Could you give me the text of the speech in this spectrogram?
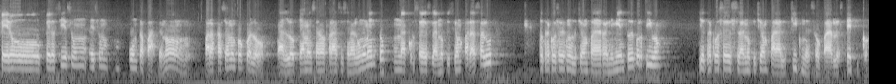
pero, pero sí es un, es un punto aparte, ¿no? Parafraseando un poco a lo, a lo que ha mencionado Francis en algún momento, una cosa es la nutrición para salud, otra cosa es nutrición para rendimiento deportivo y otra cosa es la nutrición para el fitness o para lo estético.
